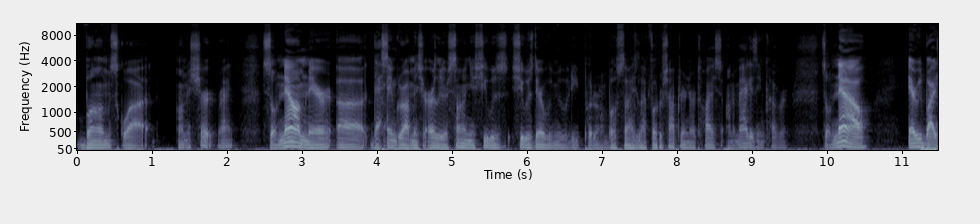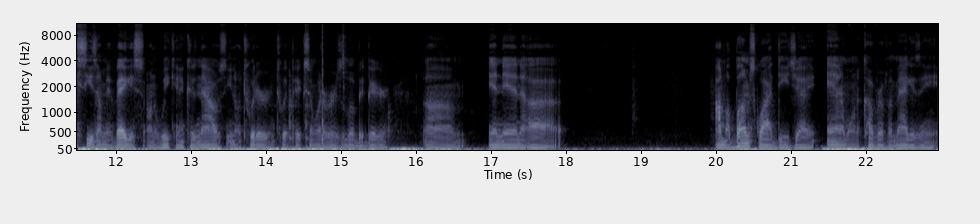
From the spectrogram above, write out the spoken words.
Bum Squad on the shirt, right? So now I'm there. Uh, that same girl I mentioned earlier, Sonya, she was she was there with me. When he put her on both sides, like photoshopped her in there twice on a magazine cover. So now everybody sees I'm in Vegas on the weekend because now it's you know Twitter and TwitPics and whatever is a little bit bigger. Um, and then uh, I'm a Bum Squad DJ and I'm on the cover of a magazine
